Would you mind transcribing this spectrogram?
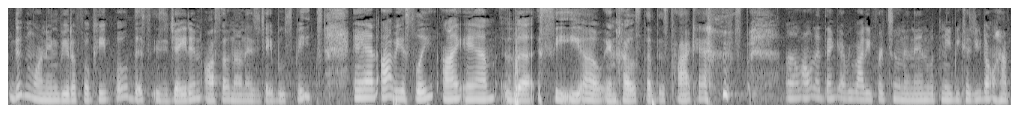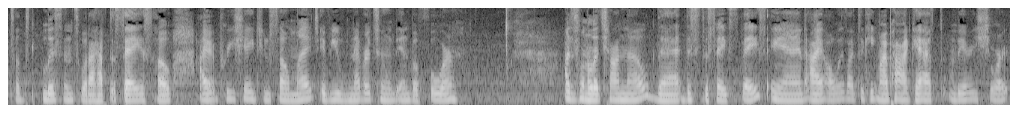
Good morning, beautiful people. This is Jadan, also known as J Boo Speaks. And obviously, I am the CEO and host of this podcast. um, I want to thank everybody for tuning in with me because you don't have to listen to what I have to say. So I appreciate you so much. If you've never tuned in before, I just want to let y'all know that this is a safe space, and I always like to keep my podcast very short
